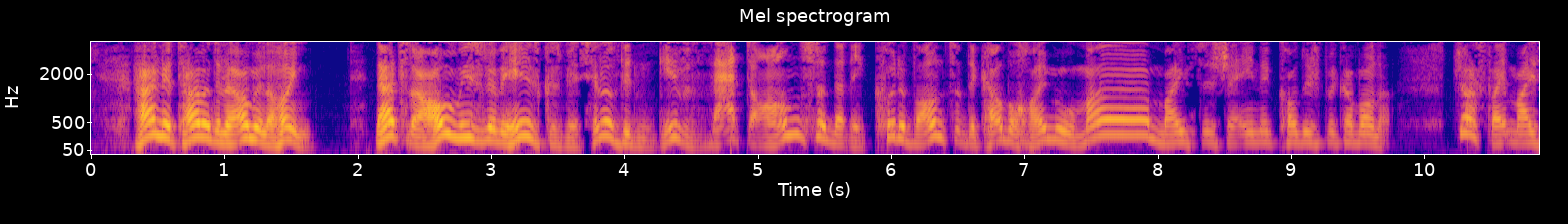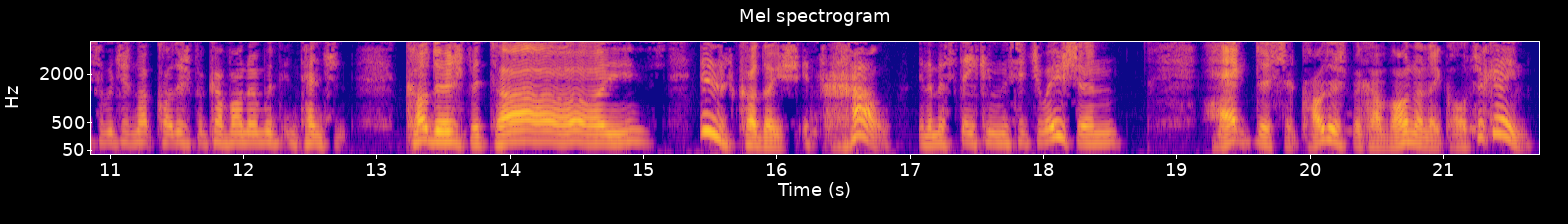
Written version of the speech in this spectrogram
that's the whole reason over here is because Beis didn't give that answer that they could have answered the Kalba Ma Maisa She'ene Kodesh Bekavona. Just like Maisa, which is not Kodesh Bekavona with intention. Kodesh Betais is Kodesh. It's Chal in a mistaken situation. Hekdesh Kodesh Bekavona like Kol Shekain.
